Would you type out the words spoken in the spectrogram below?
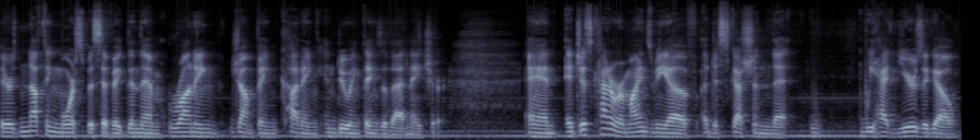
There's nothing more specific than them running, jumping, cutting, and doing things of that nature. And it just kind of reminds me of a discussion that we had years ago.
